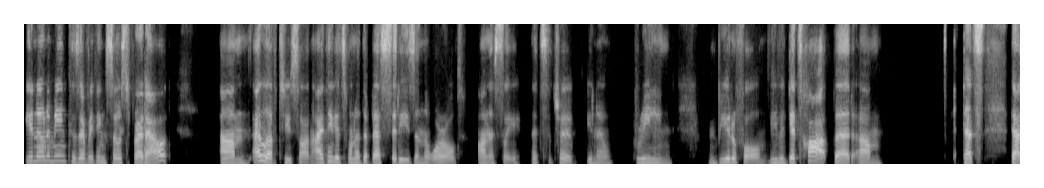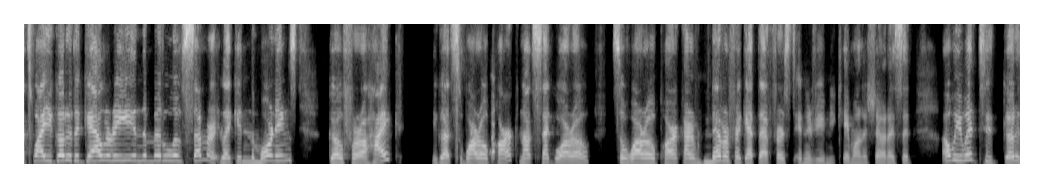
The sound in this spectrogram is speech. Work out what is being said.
You know what I mean? Because everything's so spread out. Um, I love Tucson. I think it's one of the best cities in the world, honestly. It's such a, you know, green and beautiful. Even gets hot, but um that's that's why you go to the gallery in the middle of summer, like in the mornings, go for a hike. You got Saguaro Park, not Saguaro, Saguaro Park. I'll never forget that first interview and you came on the show and I said, Oh, we went to go to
